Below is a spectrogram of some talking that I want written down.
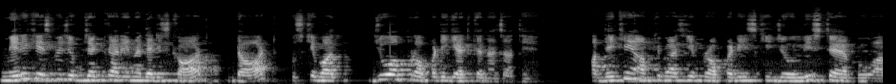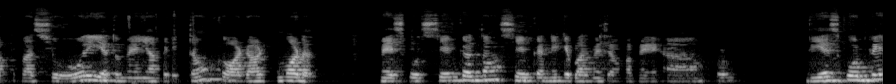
मेरे केस में जो ऑब्जेक्ट का नेम है दैट इज़ कार डॉट उसके बाद जो आप प्रॉपर्टी गेट करना चाहते हैं। आप देखिए आपके पास ये प्रॉपर्टीज़ की जो लिस्ट है, वो आपके पास शो हो रही है तो मैं यहाँ पे लिखता हूँ कार डॉट मॉडल मैं इसको सेव करता हूँ सेव करने के बाद मैं जाऊँगा अपने वी एस कोड पे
